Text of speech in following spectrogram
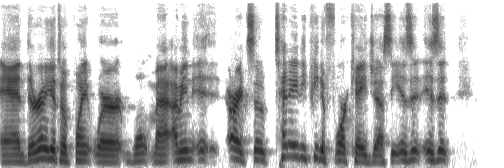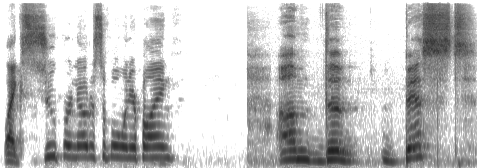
and they're going to get to a point where it won't matter. I mean, it, all right. So 1080p to 4K, Jesse, is it is it like super noticeable when you're playing? Um, the best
